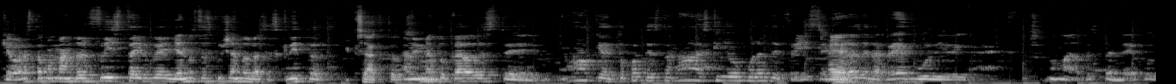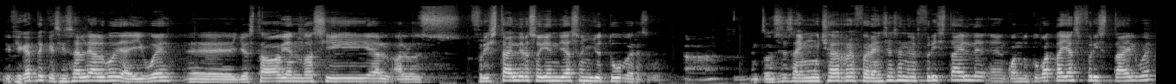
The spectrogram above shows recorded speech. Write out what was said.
que ahora está mamando el freestyle, güey, ya no está escuchando las escritas. Exacto. A mí sí, me ha tocado, este, no, que tópate esta, no, es que llevo puras de freestyle, Eh. puras de la Red Bull y de, no mames, pendejos. Y fíjate que sí sale algo de ahí, güey. Eh, yo estaba viendo así a, a los freestylers hoy en día son youtubers, güey. Ajá, sí. Entonces hay muchas referencias en el freestyle. de- cuando tú batallas freestyle, güey,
